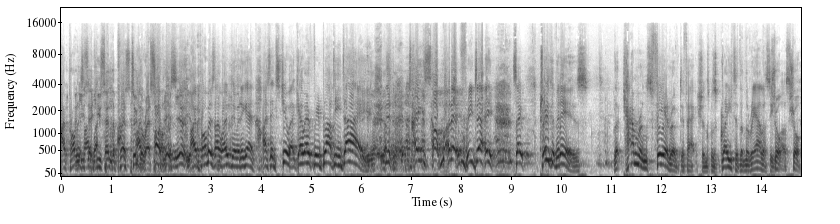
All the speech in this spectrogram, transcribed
I promise." And you said I you sent the press I, to I the restaurant. Promise, yeah. I promise I won't do it again. I said, Stuart, go every bloody day. Yeah, yeah, Take someone every day. So, truth of it is that Cameron's fear of defections was greater than the reality sure, was. Sure,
